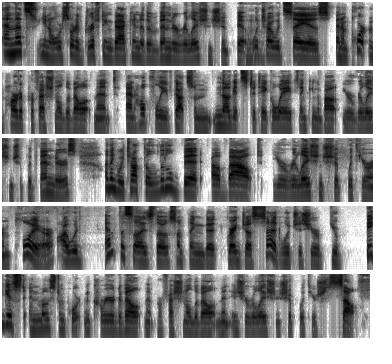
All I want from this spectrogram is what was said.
And that's, you know, we're sort of drifting back into the vendor relationship bit, mm. which I would say is an important part of professional development. And hopefully you've got some nuggets to take away thinking about your relationship with vendors. I think we talked a little bit about your relationship with your employer. I would emphasize though something that Greg just said, which is your your biggest and most important career development, professional development is your relationship with yourself.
